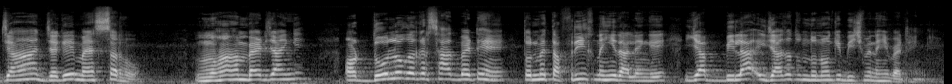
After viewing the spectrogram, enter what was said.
جہاں جگہ میسر ہو، وہاں ہم بیٹھ جائیں گے۔ اور دو لوگ اگر ساتھ بیٹھے ہیں تو ان میں تفریق نہیں ڈالیں گے یا بلا اجازت ان دونوں کے بیچ میں نہیں بیٹھیں گے۔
